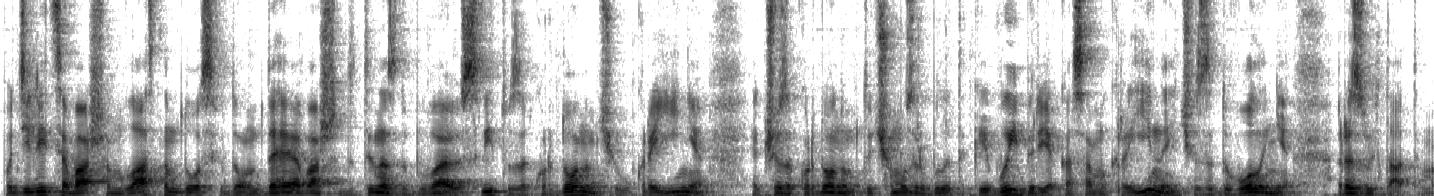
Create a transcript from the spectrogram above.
Поділіться вашим власним досвідом, де ваша дитина здобуває освіту за кордоном чи в Україні. Якщо за кордоном, то чому зробили такий вибір, яка саме країна і чи задоволені результатами?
